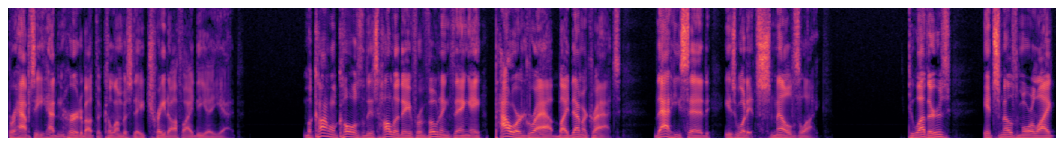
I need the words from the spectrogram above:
Perhaps he hadn't heard about the Columbus Day trade off idea yet. McConnell calls this holiday for voting thing a power grab by Democrats. That, he said, is what it smells like. To others, it smells more like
